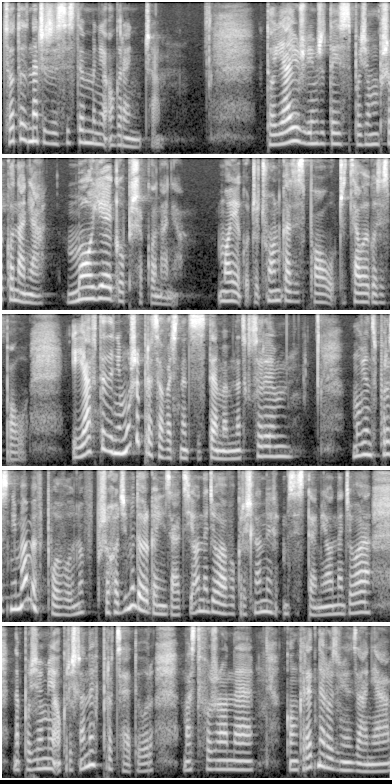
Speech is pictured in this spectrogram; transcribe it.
co to znaczy, że system mnie ogranicza, to ja już wiem, że to jest z poziomu przekonania, mojego przekonania, mojego, czy członka zespołu, czy całego zespołu. I ja wtedy nie muszę pracować nad systemem, nad którym Mówiąc wprost, nie mamy wpływu. No, przychodzimy do organizacji, ona działa w określonym systemie, ona działa na poziomie określonych procedur, ma stworzone konkretne rozwiązania,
